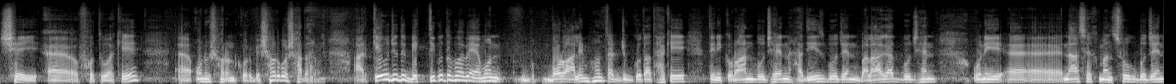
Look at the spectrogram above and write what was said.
সেই ফতুয়াকে অনুসরণ করবে। সর্বসাধারণ। আর কেউ যদি ব্যক্তিগতভাবে এমন বড় আলেম হন তার যোগ্যতা থাকে তিনি কোরআন বুঝেন হাদিস বোঝেন বালাগাত বুঝেন উনি আহ, নাসেখ মানসুখ বোঝেন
